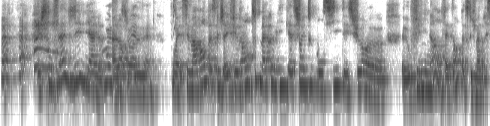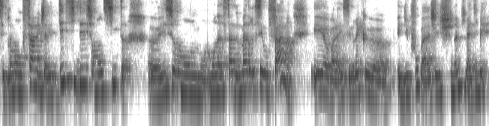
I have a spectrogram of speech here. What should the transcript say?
je trouve ça génial. Ouais, Alors, chouette. Ouais, c'est marrant parce que j'avais fait vraiment toute ma communication et tout mon site et sur euh, au féminin en fait, hein, parce que je m'adressais vraiment aux femmes et que j'avais décidé sur mon site euh, et sur mon, mon Insta de m'adresser aux femmes. Et euh, voilà, et c'est vrai que et du coup, bah, j'ai une homme qui m'a dit mais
